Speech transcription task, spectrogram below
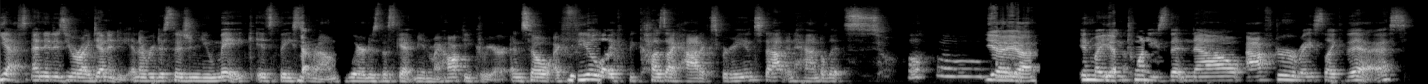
Yes, and it is your identity, and every decision you make is based yeah. around where does this get me in my hockey career. And so I feel like because I had experienced that and handled it so yeah, yeah, in my yeah. young twenties, that now after a race like this,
